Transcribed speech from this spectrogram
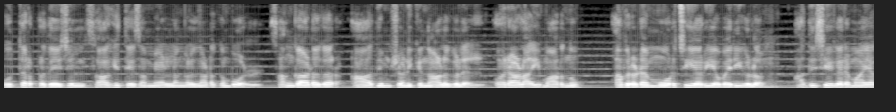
ഉത്തർപ്രദേശിൽ സാഹിത്യ സമ്മേളനങ്ങൾ നടക്കുമ്പോൾ സംഘാടകർ ആദ്യം ക്ഷണിക്കുന്ന ആളുകളിൽ ഒരാളായി മാറുന്നു. അവരുടെ മൂർച്ചയേറിയ വരികളും അതിശയകരമായ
